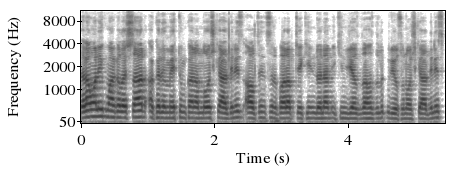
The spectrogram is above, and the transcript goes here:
Selamünaleyküm arkadaşlar. Akademi Mehtum kanalına hoş geldiniz. 6. sınıf Arapça 2. dönem 2. yazılı hazırlık videosuna hoş geldiniz.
